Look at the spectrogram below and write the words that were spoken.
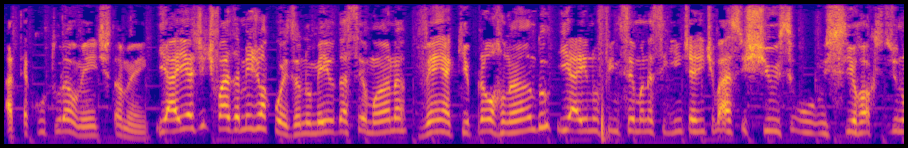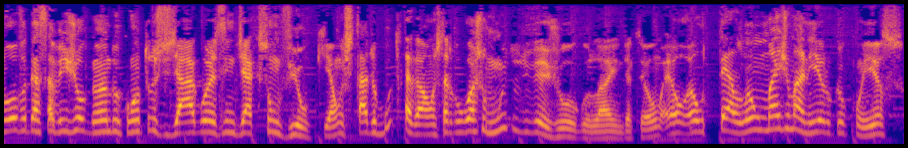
até culturalmente também. E aí a gente faz a mesma coisa. No meio da semana, vem aqui pra Orlando e aí no fim de semana seguinte a gente vai assistir os, os Seahawks de novo, dessa vez jogando contra os Jaguars em Jacksonville, que é um estádio muito legal, um estádio que eu gosto muito de ver jogo lá em Jacksonville. É, o- é o telão mais maneiro que eu conheço.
